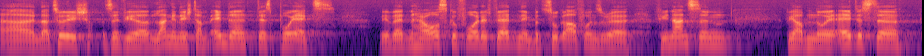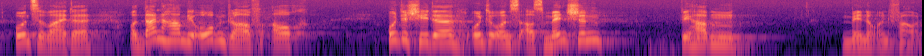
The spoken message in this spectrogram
Äh, natürlich sind wir lange nicht am Ende des Projekts. Wir werden herausgefordert werden in Bezug auf unsere Finanzen. Wir haben neue Älteste und so weiter. Und dann haben wir obendrauf auch Unterschiede unter uns als Menschen. Wir haben Männer und Frauen.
